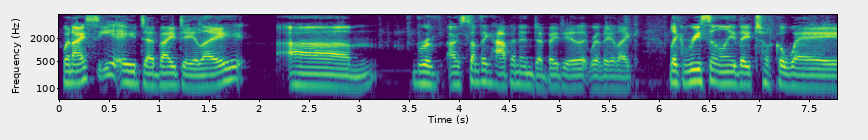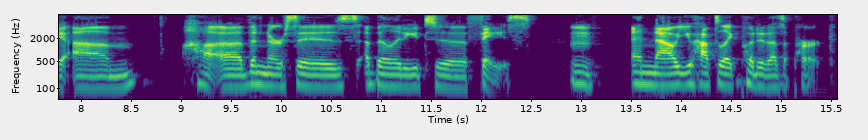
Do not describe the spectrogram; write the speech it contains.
When I see a Dead by Daylight um rev- uh, something happened in Dead by Daylight where they like like recently they took away um uh, the nurse's ability to phase. Mm. And now you have to like put it as a perk.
